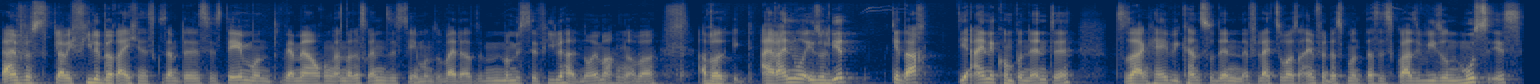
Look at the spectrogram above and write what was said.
beeinflusst, glaube ich, viele Bereiche das gesamte System und wir haben ja auch ein anderes Rennensystem und so weiter. Also man müsste viel halt neu machen, aber, aber rein nur isoliert gedacht, die eine Komponente, zu sagen, hey, wie kannst du denn vielleicht sowas einführen, dass man, dass es quasi wie so ein Muss ist,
